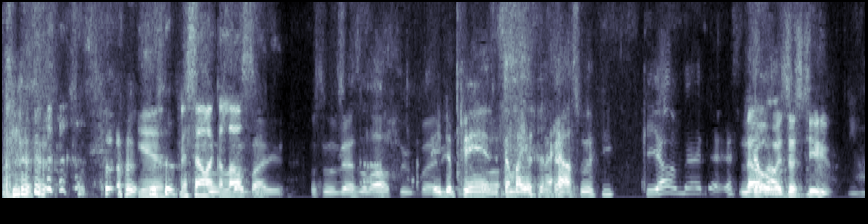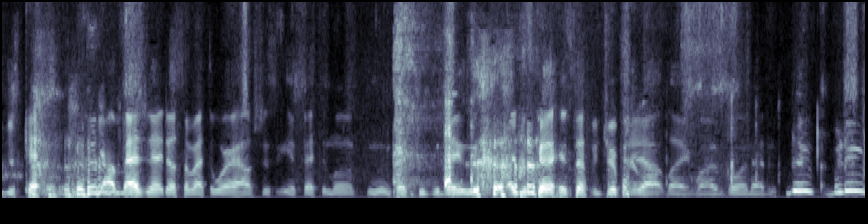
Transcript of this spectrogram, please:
Yeah, that sound like a lawsuit. Somebody- that's a lawsuit, but It depends. Somebody else in the house with you. Can y'all imagine that? That's No, it's just you. You just kept. Y'all imagine that though? Somebody at the warehouse just infecting them, infect people daily, like just cut his stuff and dripping it out, like while it's going out. Bloop, bloop,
